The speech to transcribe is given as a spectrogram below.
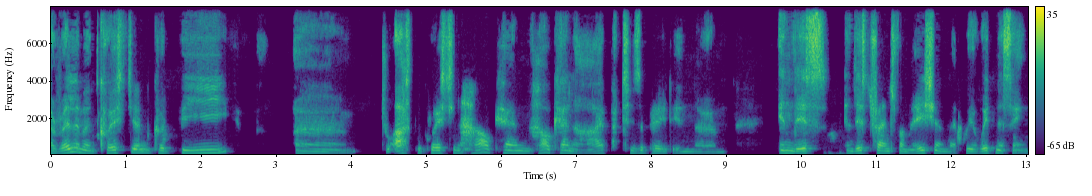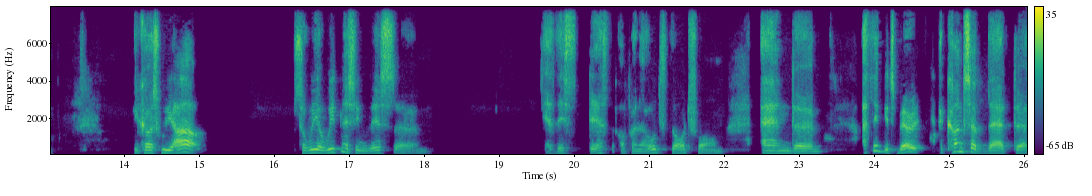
a relevant question could be um, to ask the question: How can how can I participate in um, in this in this transformation that we are witnessing? Because we are so we are witnessing this um, yeah, this death of an old thought form, and um, I think it's very a concept that uh,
